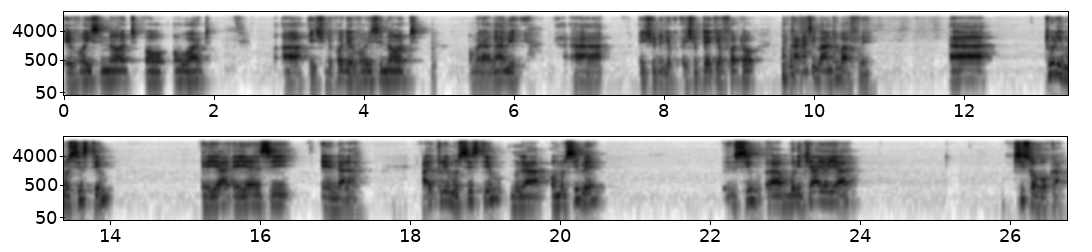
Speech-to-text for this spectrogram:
a voice note or, or what? Uh, he should record a voice note. Omulala agambye uh, he should, he should take a photo. Kakati bantu baffe. Uh, tuli mu system eyensi endala. Ali tuli mu system nga omusibe si, uh, buli kyayoya kisoboka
